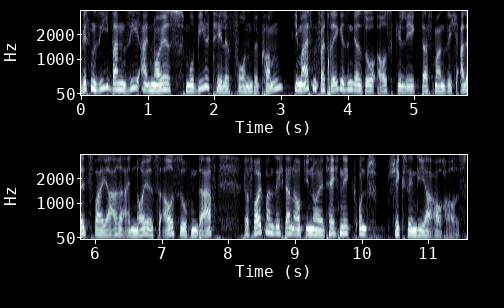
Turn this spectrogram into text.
Wissen Sie, wann Sie ein neues Mobiltelefon bekommen? Die meisten Verträge sind ja so ausgelegt, dass man sich alle zwei Jahre ein neues aussuchen darf. Da freut man sich dann auf die neue Technik und schick sehen die ja auch aus.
